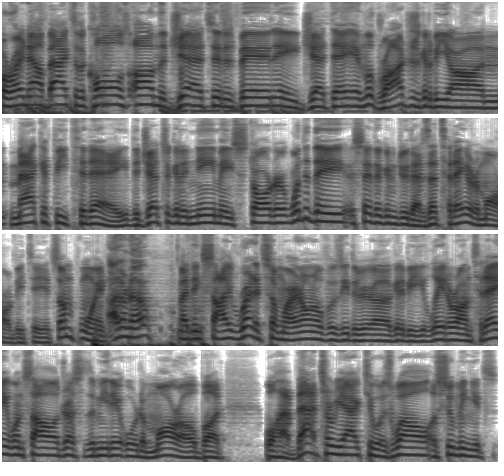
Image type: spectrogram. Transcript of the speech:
But right now, back to the calls on the Jets. It has been a Jet day. And look, Rodgers is going to be on McAfee today. The Jets are going to name a starter. When did they say they're going to do that? Is that today or tomorrow, BT? At some point. I don't know. I think Sal, I read it somewhere. I don't know if it was either uh, going to be later on today when Sal addresses the media or tomorrow, but we'll have that to react to as well, assuming it's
